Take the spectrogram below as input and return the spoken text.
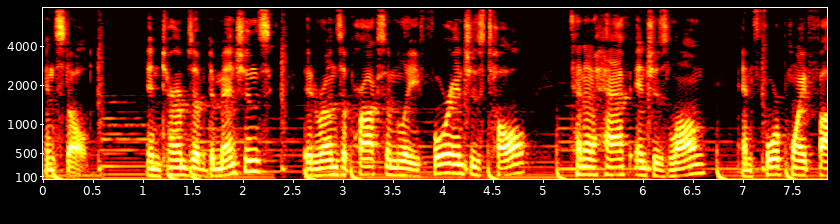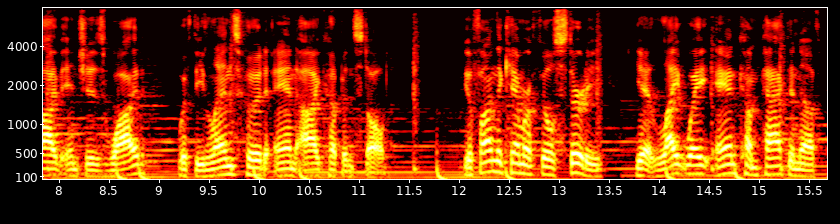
installed. In terms of dimensions, it runs approximately 4 inches tall, 10.5 inches long, and 4.5 inches wide with the lens hood and eye cup installed. You'll find the camera feels sturdy, yet lightweight and compact enough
